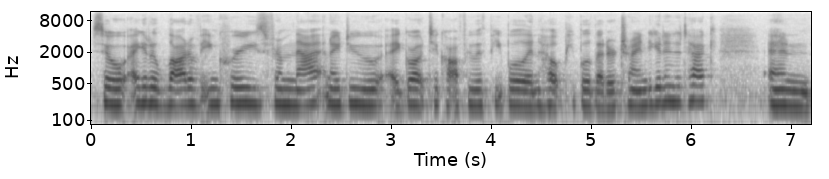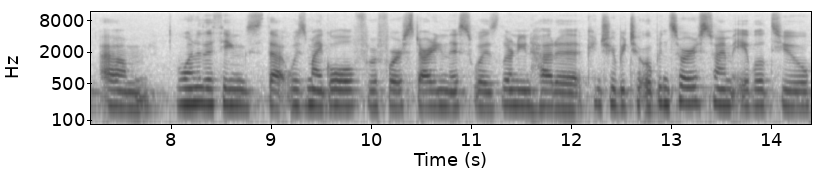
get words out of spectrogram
So I get a lot of inquiries from that, and I do. I go out to coffee with people and help people that are trying to get into tech. And um, one of the things that was my goal for, before starting this was learning how to contribute to open source. So I'm able to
